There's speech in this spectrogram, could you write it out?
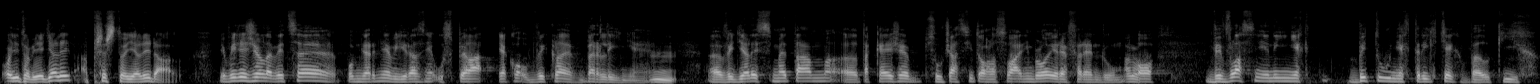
Oni to věděli a přesto jeli dál. Je vidět, že levice poměrně výrazně uspěla, jako obvykle v Berlíně. Hmm. Eh, viděli jsme tam eh, také, že součástí toho hlasování bylo i referendum ano. o vyvlastnění něk- bytů některých těch velkých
